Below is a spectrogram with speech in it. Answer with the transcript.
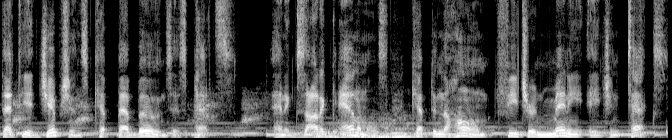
that the Egyptians kept baboons as pets and exotic animals kept in the home feature in many ancient texts.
